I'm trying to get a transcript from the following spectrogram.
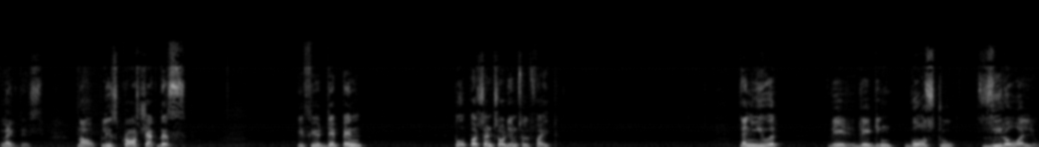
Like this. Now please cross check this. If you dip in 2% sodium sulfite then your reading goes to zero value.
